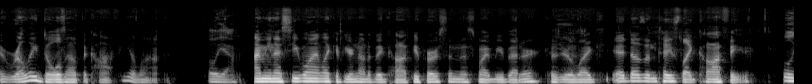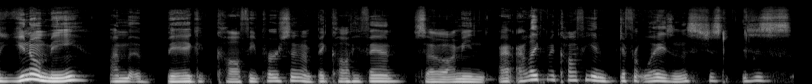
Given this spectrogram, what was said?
It really doles out the coffee a lot. Oh yeah, I mean, I see why. Like, if you're not a big coffee person, this might be better because you're like, it doesn't taste like coffee. well, you know me. I'm a big coffee person. I'm a big coffee fan. So I mean, I, I like my coffee in different ways, and this is just this is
